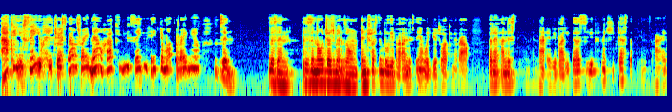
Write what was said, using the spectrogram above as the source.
how can you say you hate your spouse right now? How can you say you hate your mother right now? Listen, listen, this is a no judgment zone. And trust and believe I understand what you're talking about. But I understand that not everybody does. So you're going to keep that stuff inside.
